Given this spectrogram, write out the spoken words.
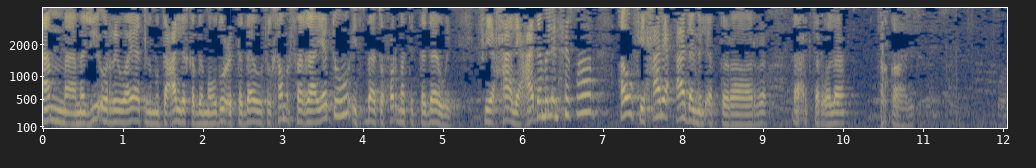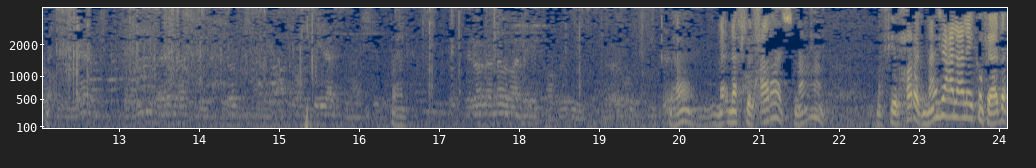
أما مجيء الروايات المتعلقة بموضوع التداوي في الخمر فغايته إثبات حرمة التداوي في حال عدم الانحصار أو في حال عدم الاضطرار. لا أكثر ولا أقل. نفي الحرج نعم. نفي الحرج ما جعل عليكم في هذا.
